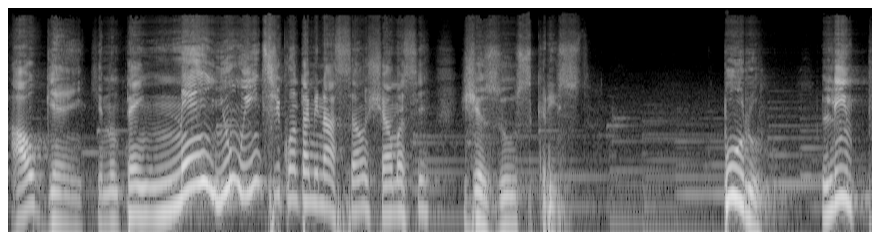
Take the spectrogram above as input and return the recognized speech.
alguém que não tem nenhum índice de contaminação, chama-se Jesus Cristo. Puro, limpo,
